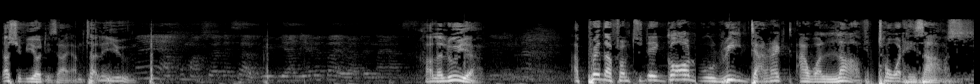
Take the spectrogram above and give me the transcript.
That should be your desire. I'm telling you. Hallelujah. I pray that from today, God will redirect our love toward His house.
